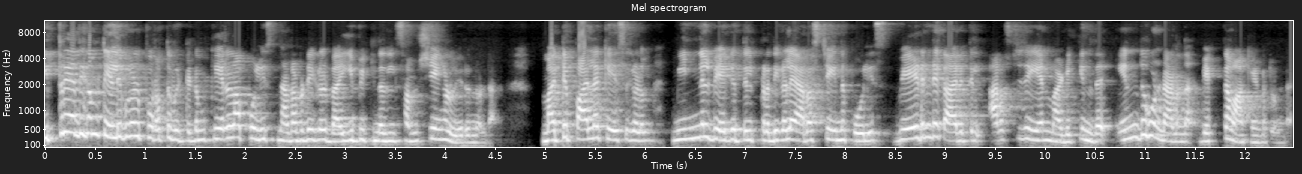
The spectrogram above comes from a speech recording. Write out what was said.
ഇത്രയധികം തെളിവുകൾ പുറത്തുവിട്ടിട്ടും കേരള പോലീസ് നടപടികൾ വൈകിപ്പിക്കുന്നതിൽ സംശയങ്ങൾ ഉയരുന്നുണ്ട്. മറ്റ് പല കേസുകളും മിന്നൽ വേഗത്തിൽ പ്രതികളെ അറസ്റ്റ് ചെയ്യുന്ന പോലീസ് വേടിന്റെ കാര്യത്തിൽ അറസ്റ്റ് ചെയ്യാൻ മടിക്കുന്നത് എന്തുകൊണ്ടാണെന്ന് വ്യക്തമാക്കേണ്ടതുണ്ട്.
